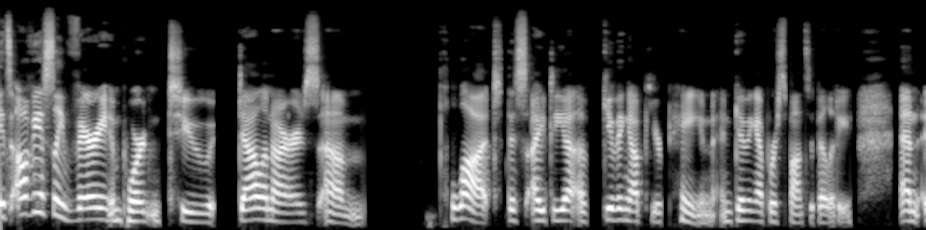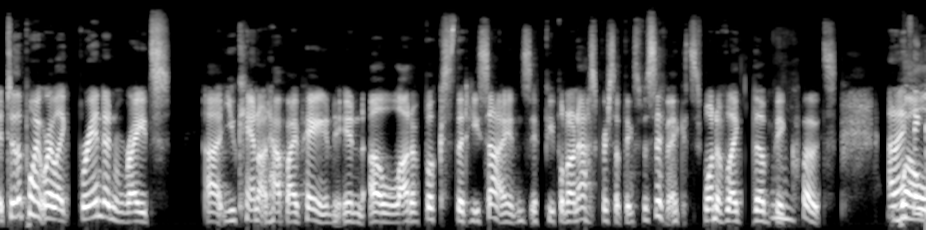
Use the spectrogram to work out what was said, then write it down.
It's obviously very important to Dalinar's um, plot, this idea of giving up your pain and giving up responsibility. And to the point where, like, Brandon writes, uh, You cannot have my pain in a lot of books that he signs if people don't ask for something specific. It's one of, like, the big quotes. And I well,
